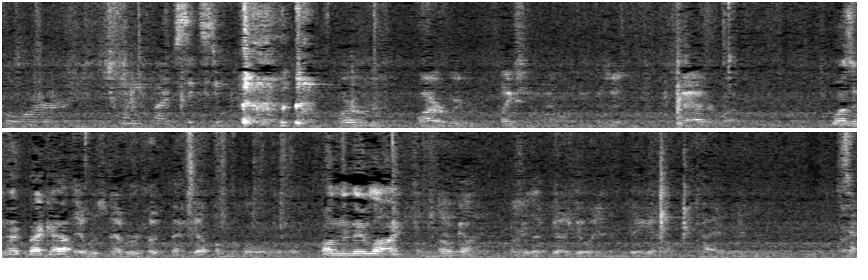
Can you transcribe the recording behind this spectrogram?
for twenty-five sixty. Why are we, why are we replacing that one? Is it bad or what? Wasn't hooked back up It was never hooked back up on the whole, on the new line. on the new Okay. line. So they've gotta go in and dig out and tie it in. So, I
